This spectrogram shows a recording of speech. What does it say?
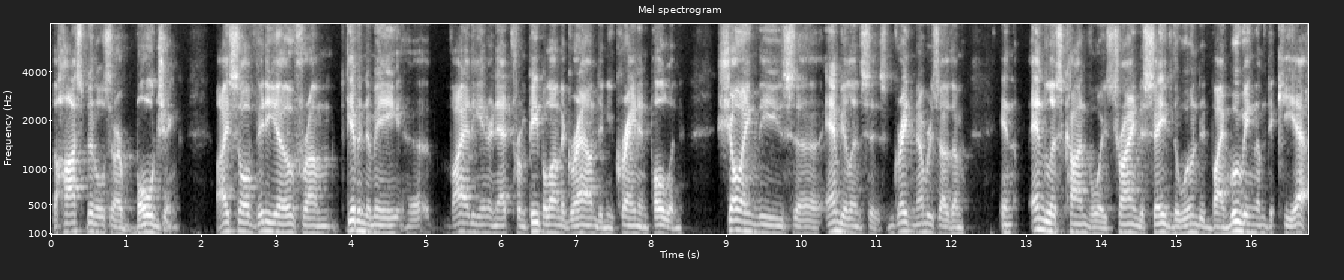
The hospitals are bulging I saw video from given to me uh, via the internet from people on the ground in Ukraine and Poland showing these uh, ambulances, great numbers of them, in endless convoys trying to save the wounded by moving them to Kiev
